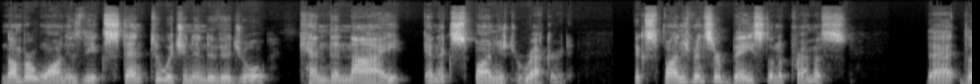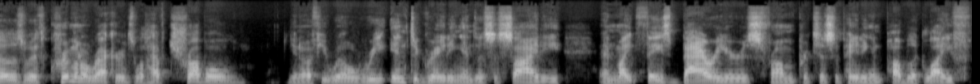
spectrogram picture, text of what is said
Number one is the extent to which an individual can deny an expunged record. Expungements are based on the premise that those with criminal records will have trouble, you know, if you will, reintegrating into society and might face barriers from participating in public life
